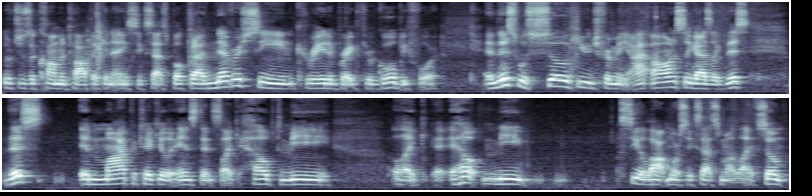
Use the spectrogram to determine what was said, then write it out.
which is a common topic in any success book. But I've never seen create a breakthrough goal before, and this was so huge for me. I honestly, guys, like this, this in my particular instance, like helped me, like it helped me see a lot more success in my life. So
